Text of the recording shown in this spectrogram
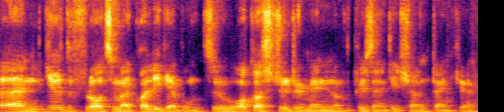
and give the floor to my colleague Ebum to walk us through the remaining of the presentation. Thank you.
